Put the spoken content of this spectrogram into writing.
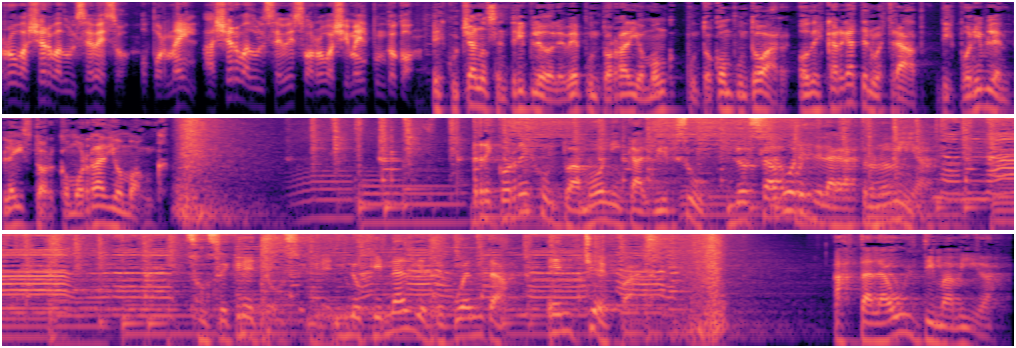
arroba yerba dulce beso, o por mail a yerbadulcebeso arroba gmail.com. Escuchanos en www.radiomonk.com.ar o descargate nuestra app, disponible en Play Store como Radio Monk. Recorre junto a Mónica Albirzú los sabores de la gastronomía, sus secretos y lo que nadie te cuenta en Chefas. Hasta la última amiga.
